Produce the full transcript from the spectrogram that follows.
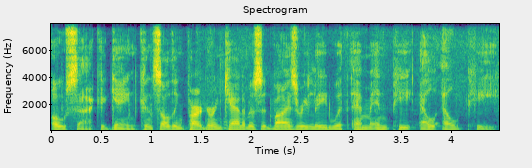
Osak, again, consulting partner and cannabis advisory lead with MNP LLP.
